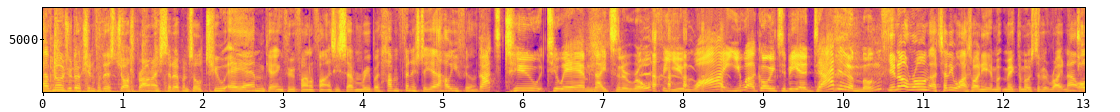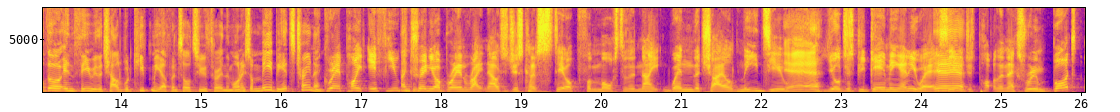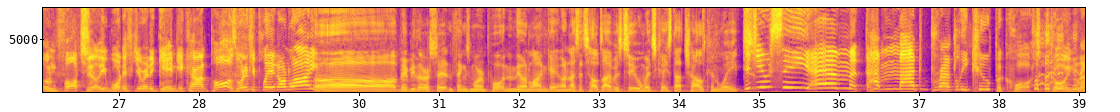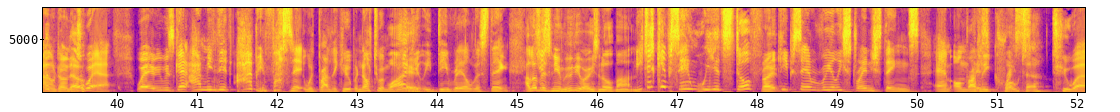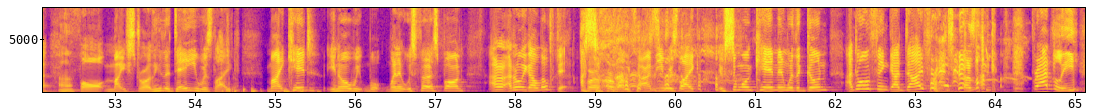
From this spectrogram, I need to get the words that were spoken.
have no introduction for this, Josh Brown. I stayed up until 2 a.m. getting through Final Fantasy VII Rebirth. Haven't finished it yet. How are you feeling? That's two 2 a.m. nights in a row for you. Why? You are going to be a dad in a month. You're not wrong. I tell you what, so I need to make the most of it right now. Although, in theory, the child would keep me up until 2, 3 in the morning, so maybe it's training. Great point. If you can Thank you. train your brain right now to just kind of stay up for most of the night when the child needs you, Yeah. you'll just be gaming anyway. So you can just pop in the next room. But unfortunately, what if you're in a game you can't pause? What if you play it online? Oh, Oh, maybe there are certain things more important than the online game, unless it's Helldivers 2, in which case that child can wait. Did you see um, that mad Bradley Cooper quote going around on No. Twitter where he was getting? I mean, it- I've been fascinated with Bradley Cooper. Not to Why? immediately derail this thing. I love He his new movie where he's an old man. He just keeps saying weird stuff. Right. He keeps saying really strange things um, on Bradley Quota. Uh-huh. tour for Maestro. And the other day he was like, "My kid, you know, we, when it was first born, I don't, I don't think I loved it for, for a long time." He was like, "If someone came in with a gun, I don't think I'd die for it." I was like, "Bradley,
